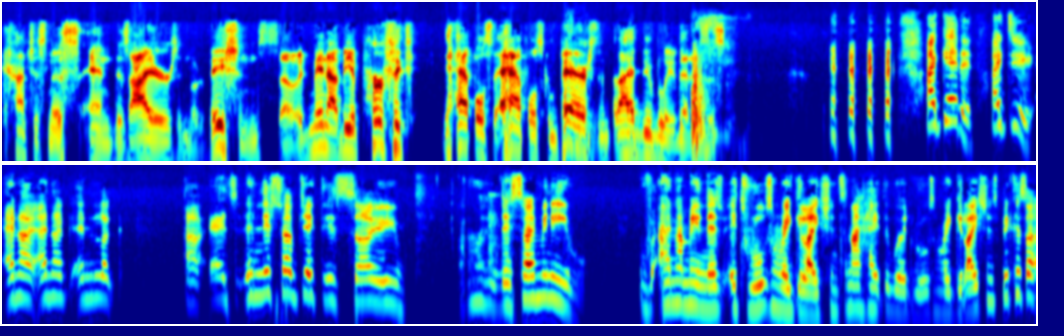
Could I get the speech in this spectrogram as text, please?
consciousness and desires and motivations. So it may not be a perfect apples to apples comparison, but I do believe that exists. I get it. I do, and I and I and look, uh, it's and this subject is so. There's so many, and I mean, there's it's rules and regulations, and I hate the word rules and regulations because I,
